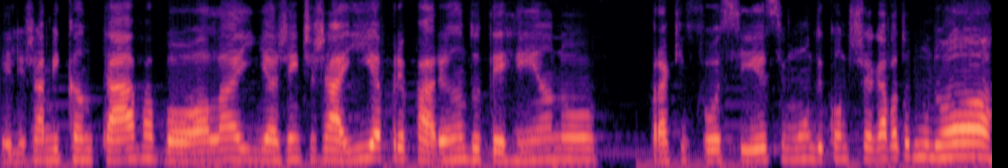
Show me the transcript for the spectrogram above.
Ele já me cantava a bola e a gente já ia preparando o terreno para que fosse esse mundo e quando chegava todo mundo, ó,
